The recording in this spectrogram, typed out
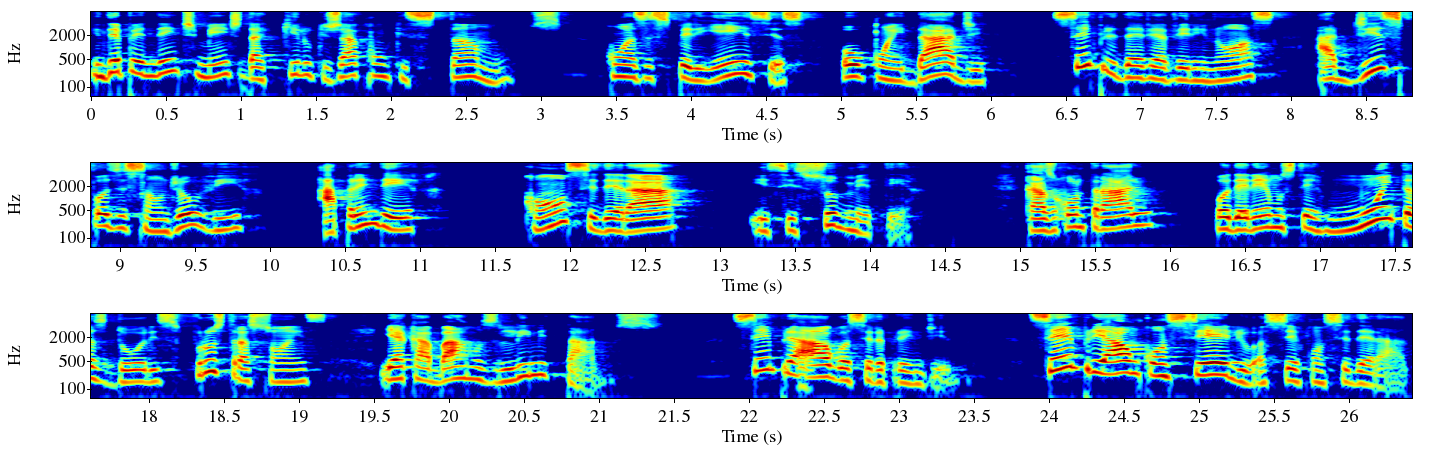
Independentemente daquilo que já conquistamos, com as experiências ou com a idade, sempre deve haver em nós a disposição de ouvir, aprender, considerar e se submeter. Caso contrário, poderemos ter muitas dores, frustrações e acabarmos limitados. Sempre há algo a ser aprendido. Sempre há um conselho a ser considerado.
